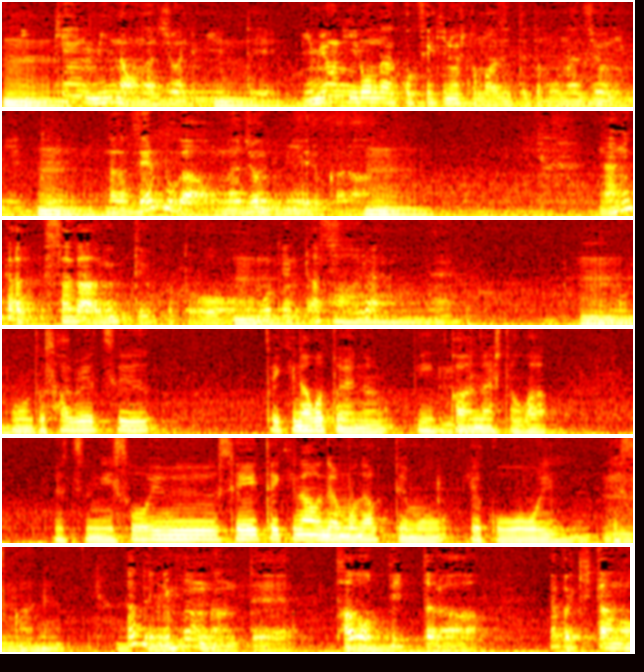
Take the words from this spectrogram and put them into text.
うん。一見みんな同じように見えて、うん。微妙にいろんな国籍の人混じってても同じように見えて、うん。なんか全部が同じように見えるから、うん。何か差があるっていうことを表に出しづらいよね、うん。本当差別的なことへの敏感な人が別にそういう性的なのでもなくても結構多いんですかね、だって日本なんてたどっていったらやっぱ北の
